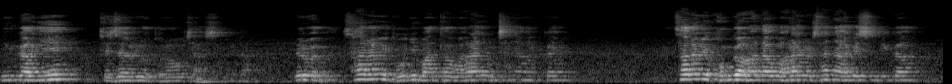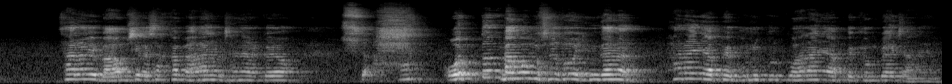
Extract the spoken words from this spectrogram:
인간이 제자리로 돌아오지 않습니다. 여러분 사람이 돈이 많다고 하나님을 찬양할까요? 사람이 건강하다고 하나님을 찬양하겠습니까? 사람의 마음씨가 착하면 하나님을 찬양할까요? 수- 아, 어떤 방법을 써도 인간은 하나님 앞에 무릎 꿇고 하나님 앞에 경배하지 않아요.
